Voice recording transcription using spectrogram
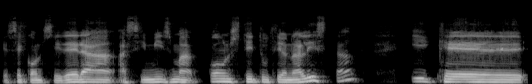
que se considera a sí misma constitucionalista y que,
